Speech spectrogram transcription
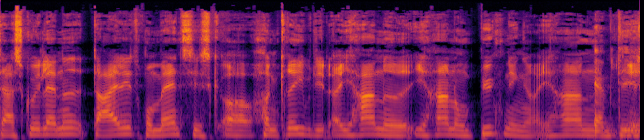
der er sgu et eller andet dejligt, romantisk og håndgribeligt, og I har, noget, I har nogle bygninger, I har en, Jamen, det et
